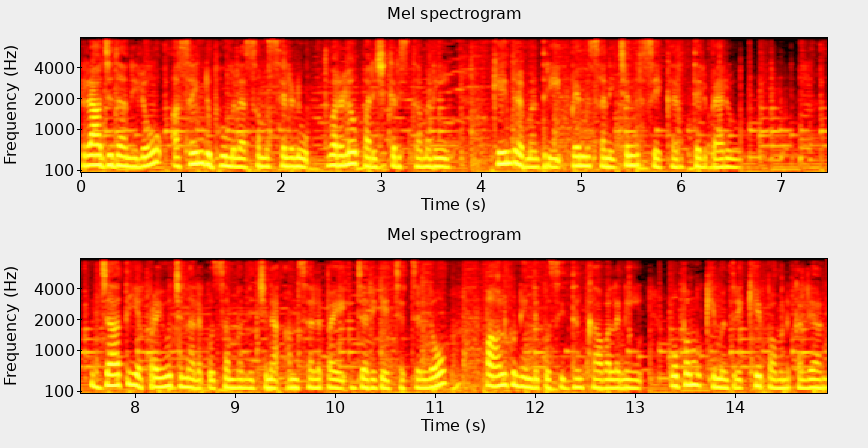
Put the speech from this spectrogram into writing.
రాజధానిలో అసైన్డ్ భూముల సమస్యలను త్వరలో పరిష్కరిస్తామని కేంద్ర మంత్రి పెమ్మసాని చంద్రశేఖర్ తెలిపారు. జాతీయ ప్రయోజనాలకు సంబంధించిన అంశాలపై జరిగే చర్చల్లో పాల్గొనేందుకు సిద్ధం కావాలని ఉప ముఖ్యమంత్రి కె. పవన్ కళ్యాణ్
